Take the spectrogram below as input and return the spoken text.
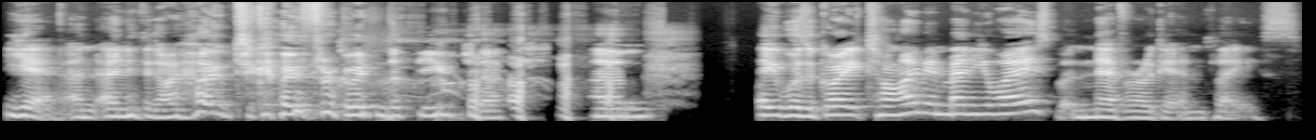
Yeah, and anything I hope to go through in the future. um, it was a great time in many ways, but never again, please.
